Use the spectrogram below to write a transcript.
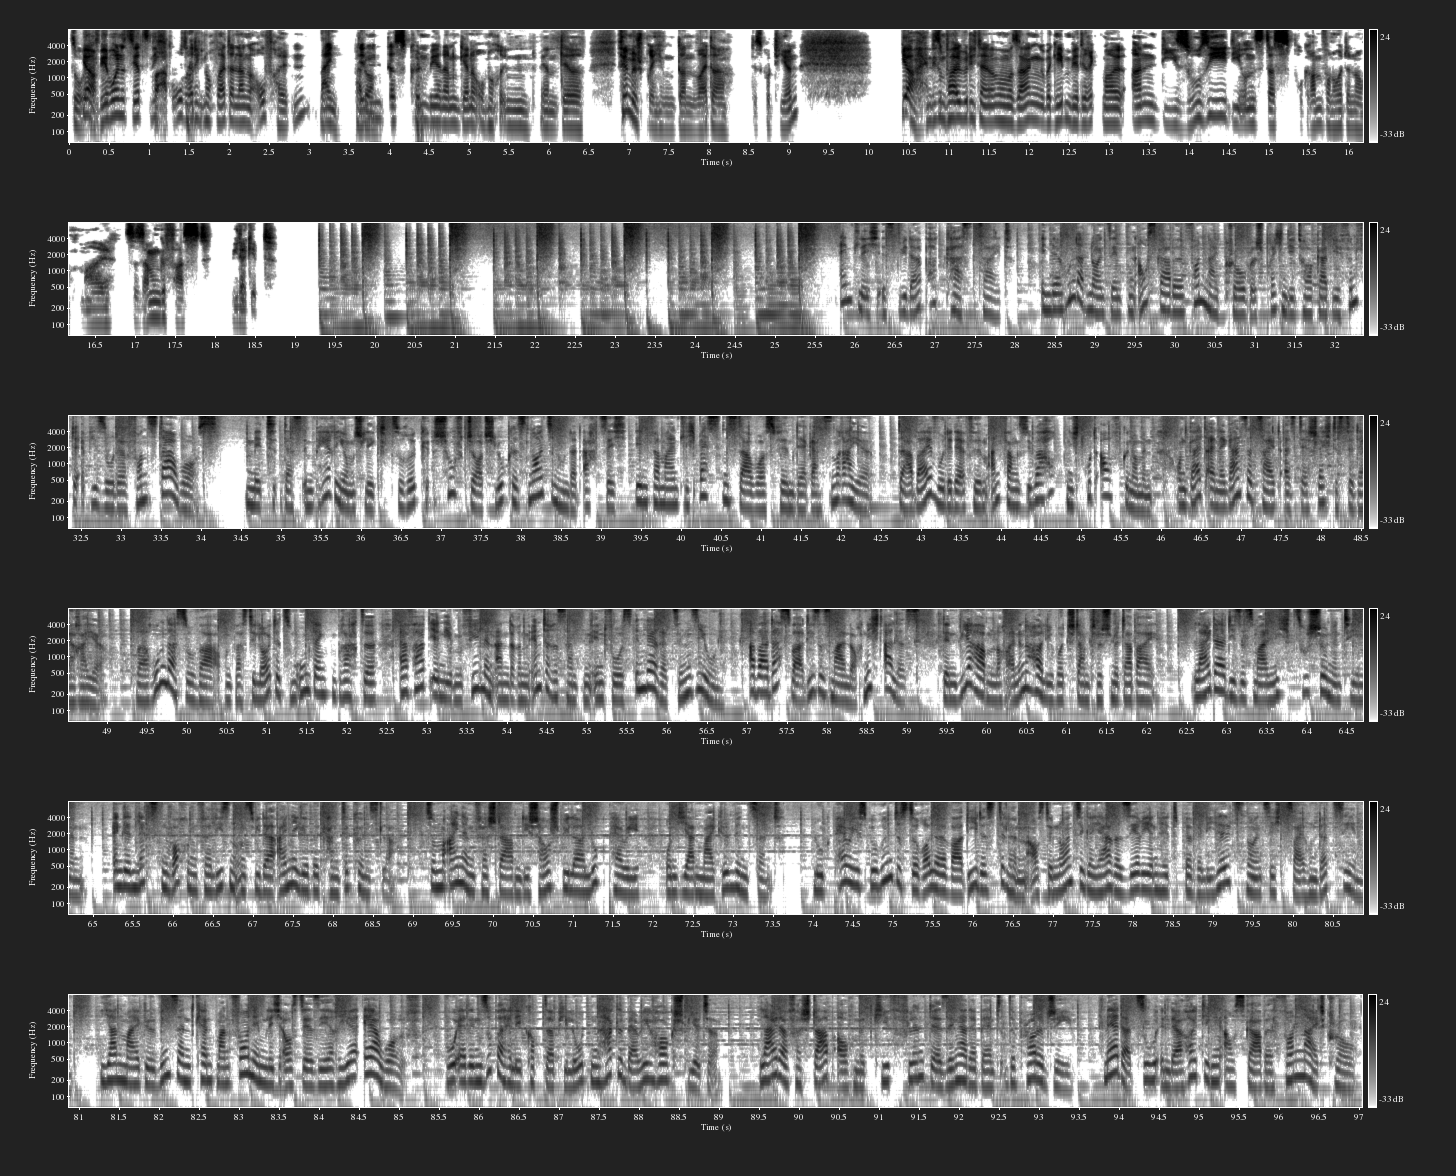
So, Ja, wir wollen uns jetzt nicht großartig noch weiter lange aufhalten, nein, pardon. denn das können wir dann gerne auch noch in, während der Filmbesprechung dann weiter diskutieren. Ja, in diesem Fall würde ich dann einfach mal sagen, übergeben wir direkt mal an die Susi, die uns das Programm von heute noch mal zusammengefasst wiedergibt. Endlich ist wieder Podcast-Zeit. In der 119. Ausgabe von Nightcrow besprechen die Talker die fünfte Episode von Star Wars. Mit Das Imperium schlägt zurück schuf George Lucas 1980 den vermeintlich besten Star Wars-Film der ganzen Reihe. Dabei wurde der Film anfangs überhaupt nicht gut aufgenommen und galt eine ganze Zeit als der schlechteste der Reihe. Warum das so war und was die Leute zum Umdenken brachte, erfahrt ihr neben vielen anderen interessanten Infos in der Rezension. Aber das war dieses Mal noch nicht alles, denn wir haben noch einen Hollywood-Stammtisch mit dabei. Leider dieses Mal nicht zu schönen Themen. In den letzten Wochen verließen uns wieder einige bekannte Künstler. Zum einen verstarben die Schauspieler Luke Perry und Jan Michael Vincent. Luke Perrys berühmteste Rolle war die des Dylan aus dem 90er Jahre Serienhit Beverly Hills 90210. Jan Michael Vincent kennt man vornehmlich aus der Serie Airwolf, wo er den Superhelikopterpiloten Huckleberry Hawk spielte. Leider verstarb auch mit Keith Flint der Sänger der Band The Prodigy. Mehr dazu in der heutigen Ausgabe von Nightcrow.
